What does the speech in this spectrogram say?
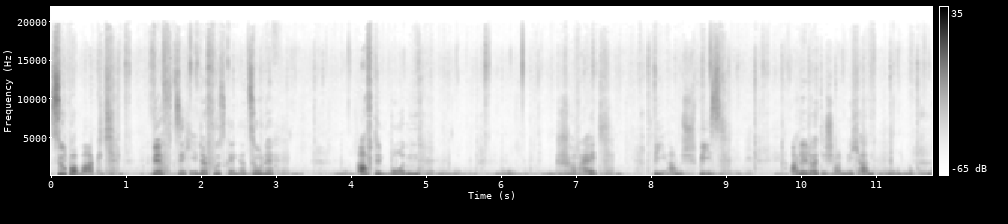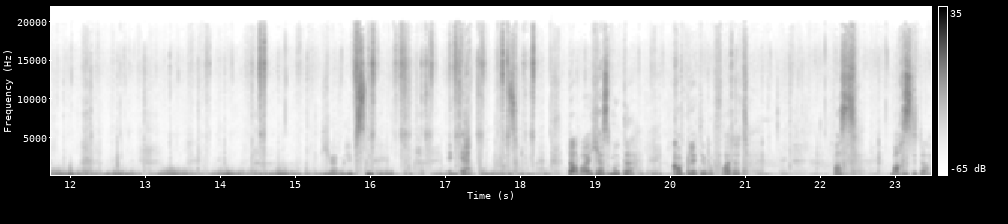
Supermarkt, wirft sich in der Fußgängerzone auf den Boden, schreit wie am Spieß. Alle Leute schauen mich an. Ich wäre am liebsten im Erdboden versunken. Da war ich als Mutter komplett überfordert. Was machst du da?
